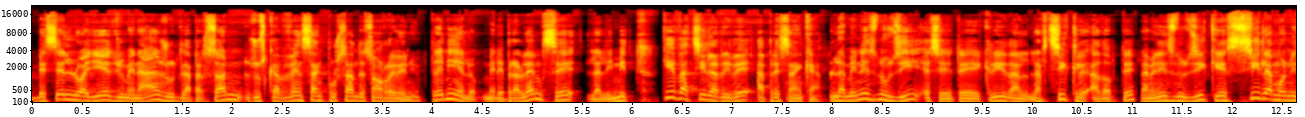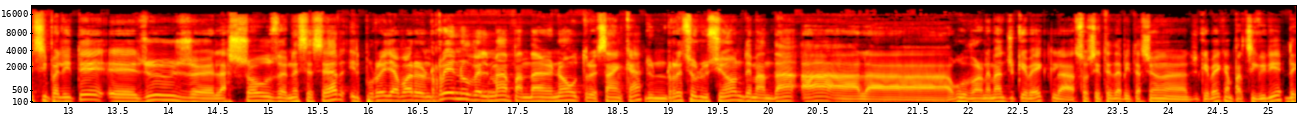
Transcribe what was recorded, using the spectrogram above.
baisser le loyer du ménage ou de la personne jusqu'à 25% de son revenu? Très bien, là. mais le problème, c'est la limite. Qui va-t-il arriver après 5 ans? La ministre nous dit, et c'était écrit dans l'article adopté, la ministre nous dit que si la municipalité euh, juge la chose nécessaire, il pourrait y avoir un renouvellement pendant un autre 5 ans d'une résolution demandant à, à la, au gouvernement du Québec, la Société d'habitation euh, du Québec en particulier, de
